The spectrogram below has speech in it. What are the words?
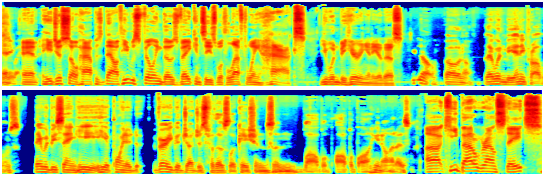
Anyway. And he just so happens now, if he was filling those vacancies with left wing hacks, you wouldn't be hearing any of this. No, oh no, there wouldn't be any problems. They would be saying he he appointed very good judges for those locations and blah blah blah blah blah. You know how it is. Uh, key battleground states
